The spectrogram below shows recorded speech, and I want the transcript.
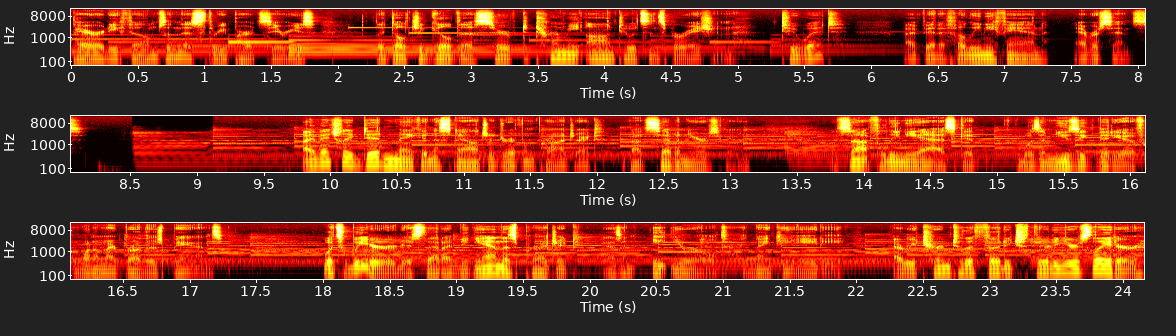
parody films in this three part series, La Dolce Gilda served to turn me on to its inspiration. To wit, I've been a Fellini fan ever since. I eventually did make a nostalgia driven project about seven years ago. It's not Fellini esque, it was a music video for one of my brother's bands. What's weird is that I began this project as an eight year old in 1980. I returned to the footage 30 years later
